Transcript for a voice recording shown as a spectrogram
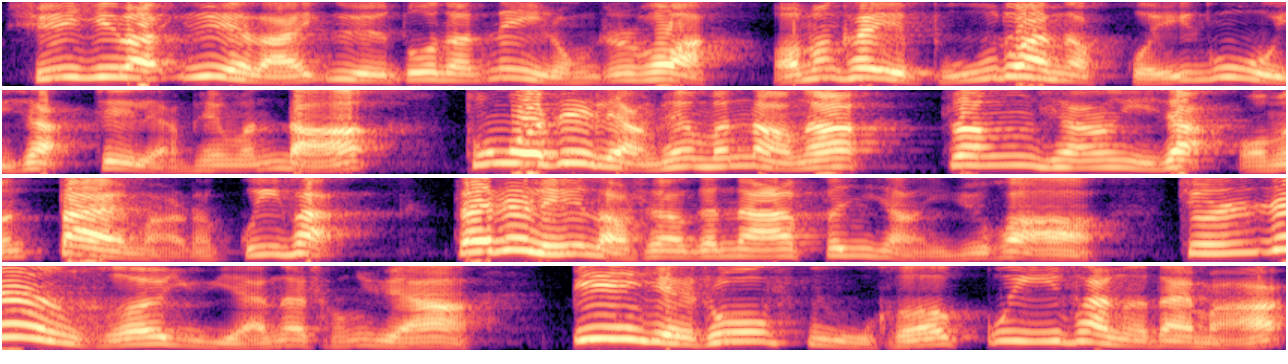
学习了越来越多的内容之后啊，我们可以不断的回顾一下这两篇文档，通过这两篇文档呢，增强一下我们代码的规范。在这里，老师要跟大家分享一句话啊，就是任何语言的程序员啊，编写出符合规范的代码，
